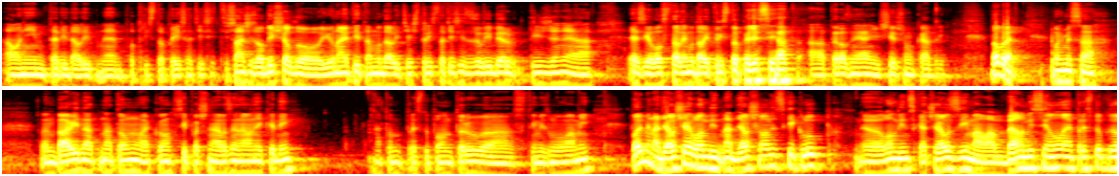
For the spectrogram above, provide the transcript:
a oni im tedy dali neviem, po 350 tisíc. Sanchez odišiel do United, tam mu dali tiež 300 tisíc libier týždenne a Ezil ostali mu dali 350 a teraz nie ani v širšom kadri. Dobre, môžeme sa len baviť na, na tom, ako si počne Arsenal niekedy na tom prestupovom trhu a s tými zmluvami. Poďme na, ďalšie, na ďalší londýnsky klub. E, londýnska Chelsea mala veľmi silné prestupové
